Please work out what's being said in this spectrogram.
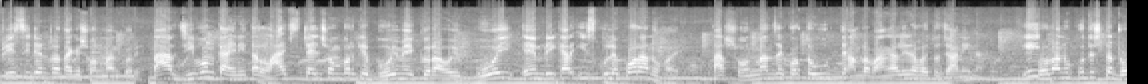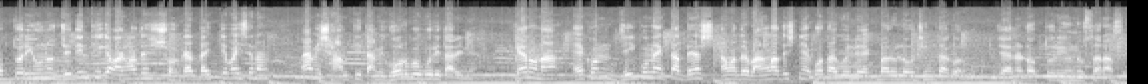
প্রেসিডেন্টরা তাকে সম্মান করে। তার জীবন কাহিনী, তার লাইফস্টাইল সম্পর্কে বই মেক করা হয়। বই আমেরিকার স্কুলে পড়ানো হয়। তার সম্মান যে কত উর্ধে আমরা বাঙালিরা হয়তো জানি না। এই প্রধান উপদেষ্টা ডক্টর ইউনুস যেদিন থেকে বাংলাদেশের সরকার দায়িত্বে পাইছে না, আমি শান্তিতে, আমি গর্ব করি তারি না কেননা, এখন যে কোনো একটা দেশ আমাদের বাংলাদেশ নিয়ে কথা কইলে একবার হইলেও চিন্তা করব যে, এনে ডক্টর ইউনুস স্যার আছে।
